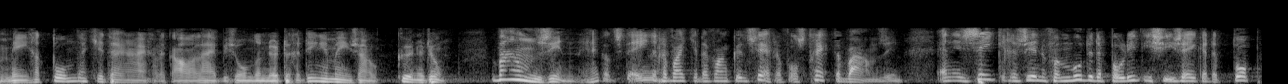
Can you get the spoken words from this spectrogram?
10,5 megaton, dat je daar eigenlijk allerlei bijzonder nuttige dingen mee zou kunnen doen. Waanzin, hè? dat is het enige wat je daarvan kunt zeggen, volstrekte waanzin. En in zekere zin vermoeden de politici, zeker de top,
